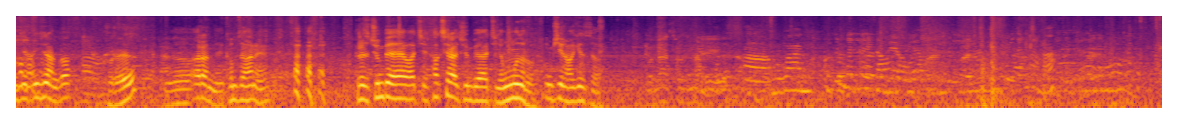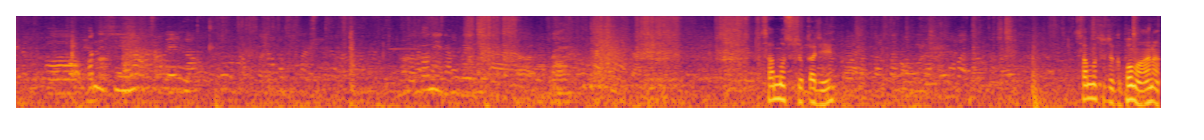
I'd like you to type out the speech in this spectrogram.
인진, 인진한 거? 그래? 어, 알았네. 검사하네. 그래서 준비해왔지. 확실하게 준비해왔지. 영문으로 임신 확인서. 아, con này là bên à, 산모수저까지 산모수저 그 보면 아나?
